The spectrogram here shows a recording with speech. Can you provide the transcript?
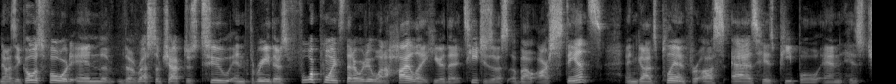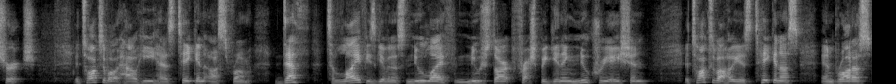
Now, as it goes forward in the, the rest of chapters two and three, there's four points that I really want to highlight here that it teaches us about our stance and God's plan for us as his people and his church. It talks about how he has taken us from death to life. He's given us new life, new start, fresh beginning, new creation. It talks about how He has taken us and brought us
